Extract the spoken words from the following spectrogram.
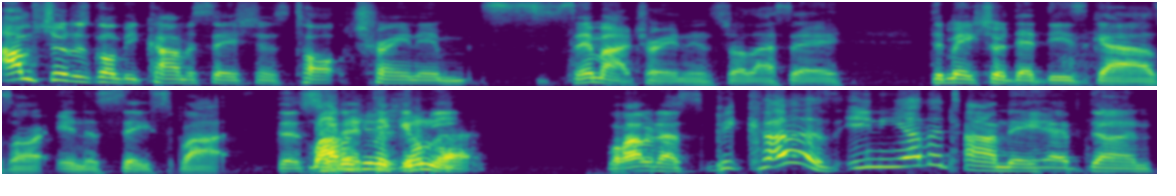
I'm sure there's going to be conversations, talk, training, semi training, shall I say, to make sure that these guys are in a safe spot. That, so Why would that you they assume be- that? why would I? Because any other time they have done,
